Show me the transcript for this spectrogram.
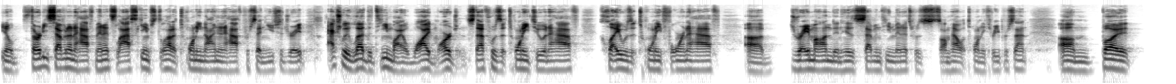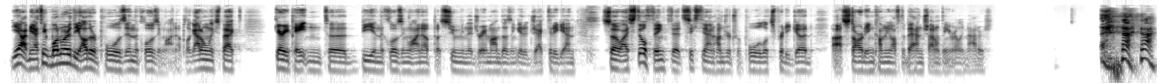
you know, 37 and a half minutes last game still had a 29 and a half percent usage rate. Actually led the team by a wide margin. Steph was at 22 and a half, Klay was at 24 and a half. Uh, Draymond in his 17 minutes was somehow at 23%. Um, but yeah, I mean, I think one way or the other Poole is in the closing lineup. Like I don't expect Gary Payton to be in the closing lineup, assuming that Draymond doesn't get ejected again. So I still think that 6,900 for Poole looks pretty good. Uh, starting coming off the bench, I don't think it really matters.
